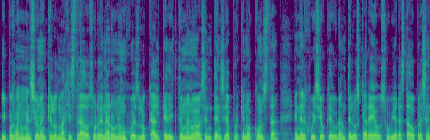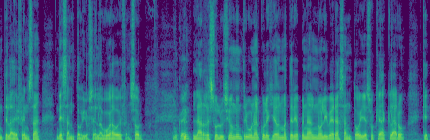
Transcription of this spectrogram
Y pues bueno, mencionan que los magistrados ordenaron a un juez local que dicte una nueva sentencia porque no consta en el juicio que durante los careos hubiera estado presente la defensa de Santoy, o sea, el abogado defensor. La resolución de un tribunal colegiado en materia penal no libera a Santoy, eso queda claro, que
